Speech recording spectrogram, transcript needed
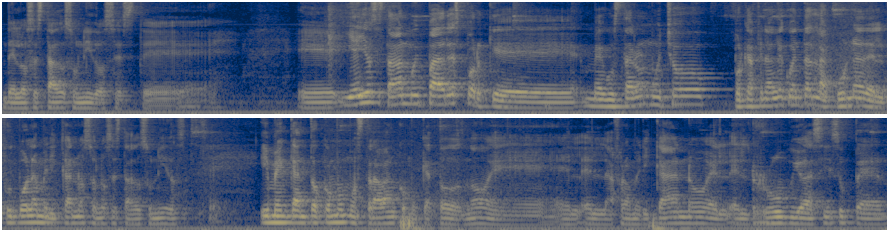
de los Estados Unidos. Este, eh, y ellos estaban muy padres porque me gustaron mucho, porque a final de cuentas la cuna del fútbol americano son los Estados Unidos. Y me encantó cómo mostraban como que a todos, ¿no? Eh, el, afroamericano, el, rubio así súper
